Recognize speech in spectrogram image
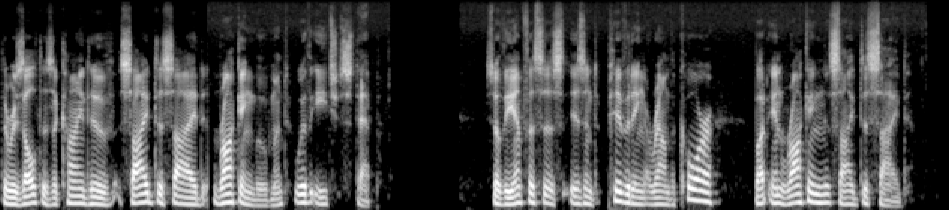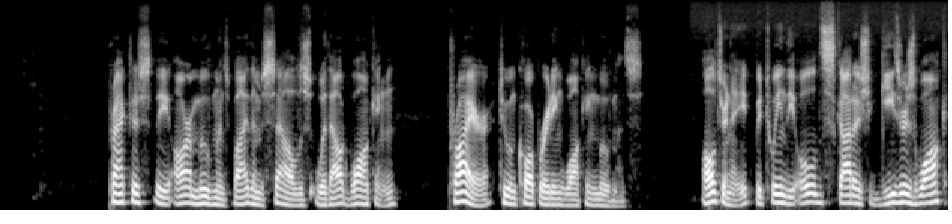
The result is a kind of side to side rocking movement with each step. So the emphasis isn't pivoting around the core, but in rocking side to side. Practice the arm movements by themselves without walking prior to incorporating walking movements. Alternate between the old Scottish geezer's walk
